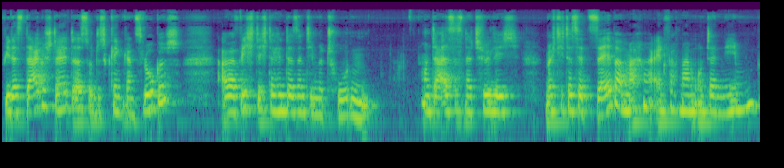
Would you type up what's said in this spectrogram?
wie das dargestellt ist. Und das klingt ganz logisch. Aber wichtig dahinter sind die Methoden. Und da ist es natürlich Möchte ich das jetzt selber machen, einfach mal im Unternehmen,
